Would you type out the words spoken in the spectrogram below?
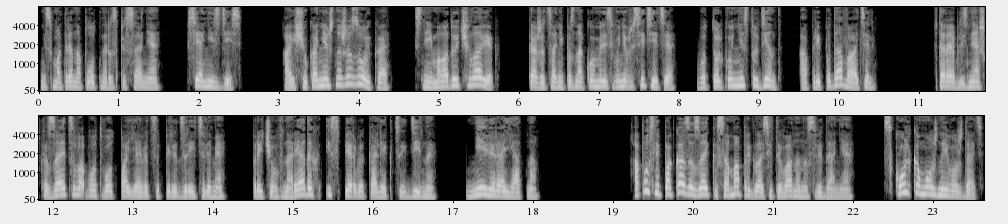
несмотря на плотное расписание. Все они здесь. А еще, конечно же, Зойка. С ней молодой человек. Кажется, они познакомились в университете. Вот только он не студент, а преподаватель. Вторая близняшка Зайцева вот-вот появится перед зрителями. Причем в нарядах из первой коллекции Дины. Невероятно. А после показа Зайка сама пригласит Ивана на свидание. Сколько можно его ждать?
